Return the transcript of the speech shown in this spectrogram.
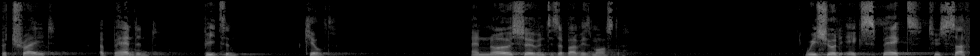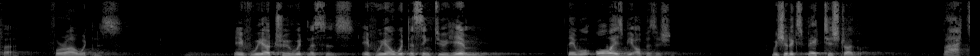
betrayed, abandoned, beaten, killed. And no servant is above his master. We should expect to suffer for our witness. If we are true witnesses, if we are witnessing to him, there will always be opposition. We should expect to struggle. But,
